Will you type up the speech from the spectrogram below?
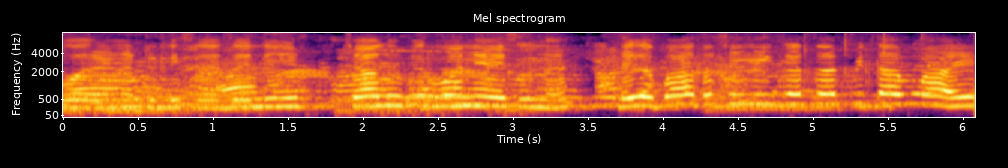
वरणटली सजली चालू हिरवणे सुन. लग पाहत सैनिकाचा पिता पाय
